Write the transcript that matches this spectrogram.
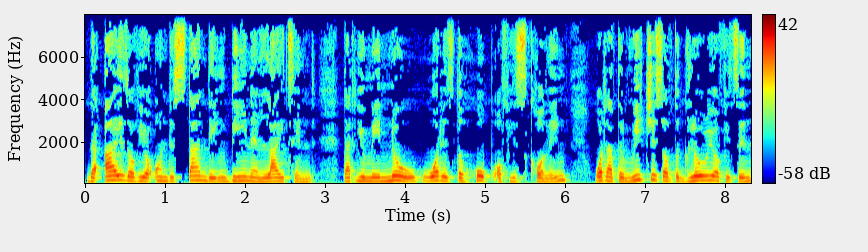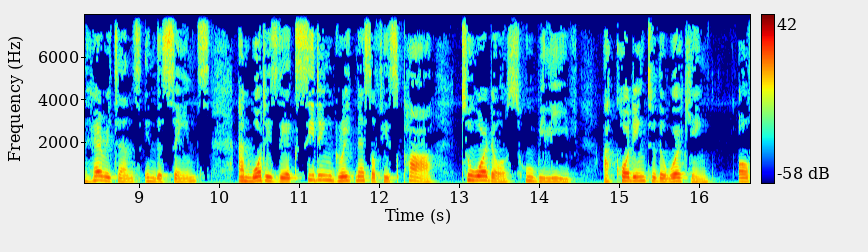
the eyes of your understanding being enlightened, that you may know what is the hope of his calling, what are the riches of the glory of his inheritance in the saints, and what is the exceeding greatness of his power toward us who believe, according to the working of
